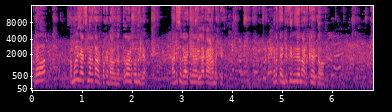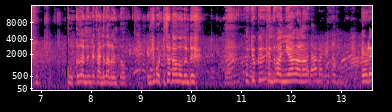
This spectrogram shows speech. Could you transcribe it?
ഇല്ലടാ നമ്മൾ വിചാരിച്ച നല്ല തണുപ്പൊക്കെ ഉണ്ടാവുന്നത് അത്ര തണുപ്പൊന്നുമില്ല. അവിടെ സുഖമായിട്ട് എല്ലാം കാണാൻ പറ്റും. ഇങ്ങനെ തെണ്ടി തിരിഞ്ഞ് നടക്കുക നടക്കാം കേട്ടോ. പൂക്കൾ കണ്ടിട്ടുണ്ട് കണ്ണ് തള്ളുണ്ടോ എനിക്ക് പൊട്ടിച്ചോട്ടാൻ തോന്നുന്നുണ്ട്. കുറ്റൂക്ക് എന്ത് ഭംഗിയാ കാണാൻ? എവിടെ?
